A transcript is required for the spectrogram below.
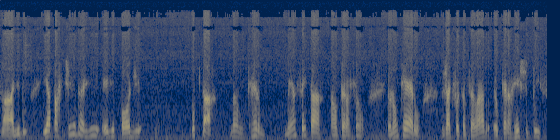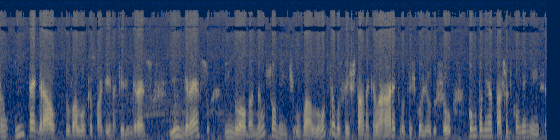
válido, e a partir dali ele pode optar. Não, não quero nem aceitar a alteração. Eu não quero, já que foi cancelado, eu quero a restituição integral do valor que eu paguei naquele ingresso. E o ingresso engloba não somente o valor para você estar naquela área que você escolheu do show, como também a taxa de conveniência.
